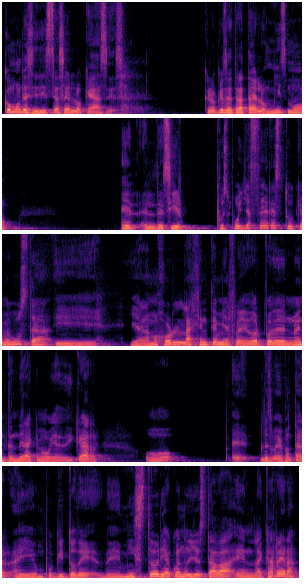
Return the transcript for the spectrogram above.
¿Cómo decidiste hacer lo que haces? Creo que se trata de lo mismo. El, el decir, pues voy a hacer esto que me gusta y, y a lo mejor la gente a mi alrededor puede no entender a qué me voy a dedicar o eh, les voy a contar ahí un poquito de, de mi historia. Cuando yo estaba en la carrera,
